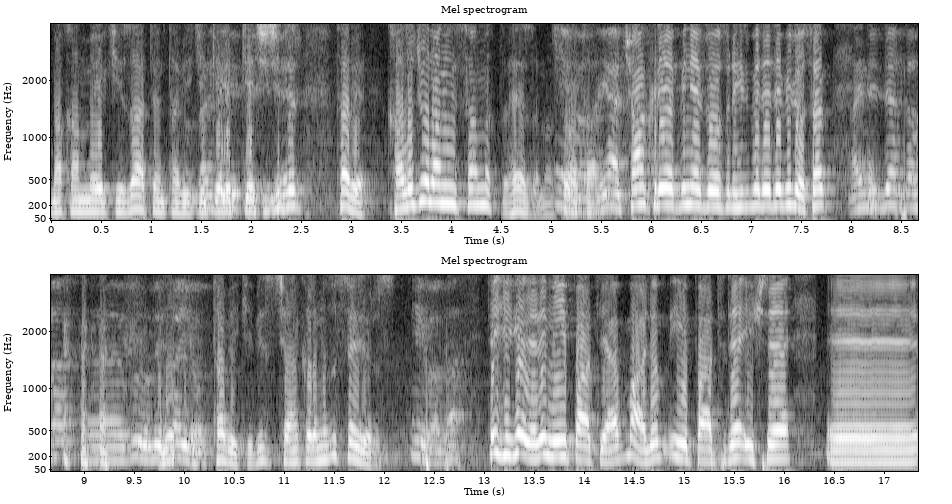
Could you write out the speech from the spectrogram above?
Makam mevki zaten tabii ki Bunlar gelip gelip geçicidir. geçici. Tabii kalıcı olan insanlıktır her zaman Suat abi. Yani Çankırı'ya bir nebze olsun hizmet edebiliyorsak Aynen. bizden daha e, gururlu insan yok. Tabii ki biz Çankırı'mızı seviyoruz. Eyvallah. Peki gelelim İyi Parti'ye. Malum İyi Parti'de işte e,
